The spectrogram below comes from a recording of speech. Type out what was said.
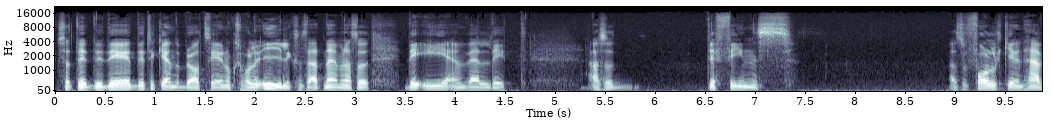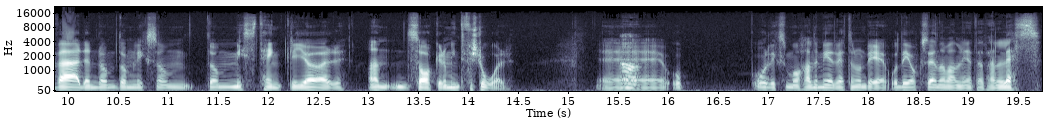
Så det, det, det, det tycker jag ändå är bra att serien också håller i. Liksom så att, nej, men alltså, det är en väldigt, alltså det finns, Alltså folk i den här världen, de, de liksom, de misstänkliggör an, saker de inte förstår. Eh, Ja. och, och, liksom, och han är medveten om det. Och det är också en av anledningarna till att han är less.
